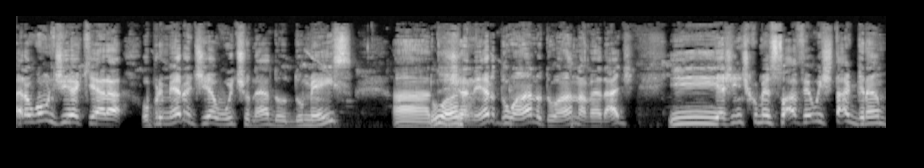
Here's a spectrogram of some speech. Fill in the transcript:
era algum dia que era o primeiro dia útil, né, do, do mês. Ah, Do de ano. janeiro, do ano, do ano, na verdade. E a gente começou a ver o Instagram,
